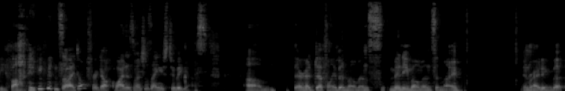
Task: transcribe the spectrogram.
be fine. and so I don't freak out quite as much as I used to, but yes. Um, there had definitely been moments, many moments in my in writing that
